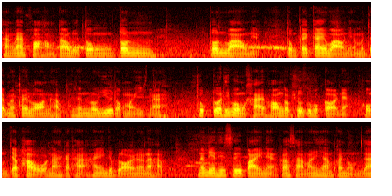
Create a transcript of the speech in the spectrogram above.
ทางด้านขวาของเตาหรือตรงต้นต้นวาล์วเนี่ยตรงใกล้ๆวาล์วเนี่ยมันจะไม่ค่อยร้อนนะครับเพราะฉะนั้นเรายืดออกมาอีกนะ ทุกตัวที่ผมขายพร้อมกับชุดอุปกรณ์เนี่ยผมจะเผาหน้ากระทะให้เรียบร้อยแล้วนะครับ นักเรียนที่ซื้อไปเนี่ยก็สามารถที่จะทำขนมได้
